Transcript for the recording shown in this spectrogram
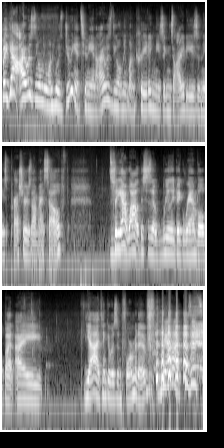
but yeah, I was the only one who was doing it to me, and I was the only one creating these anxieties and these pressures on myself. So yeah, wow, this is a really big ramble, but I, yeah, I think it was informative. Yeah, because it's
